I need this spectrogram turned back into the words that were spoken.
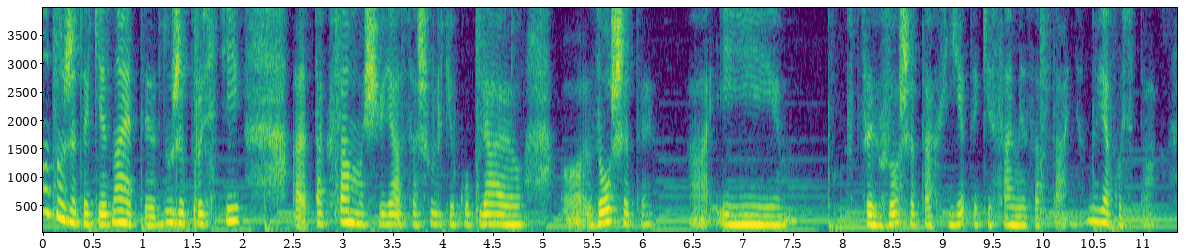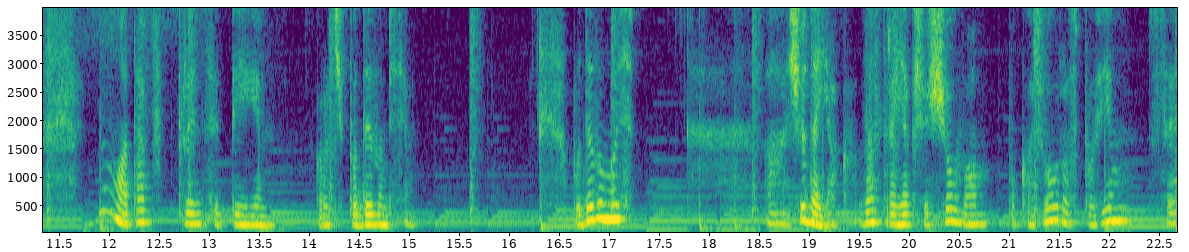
Ну, дуже такі, знаєте, дуже прості. Е, Так само, що я Сашульки купляю е, зошити, і в цих зошитах є такі самі завдання. Ну, якось так. Ну, а так, в принципі, коротше, подивимося. Подивимось, що да як. Завтра, якщо що, вам покажу, розповім все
